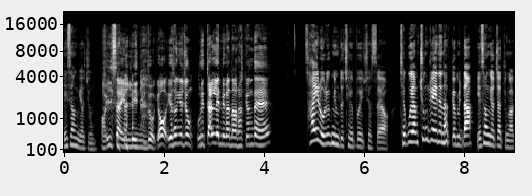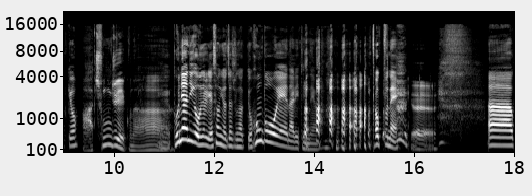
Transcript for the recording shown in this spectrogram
예성여중 어, 1412님도 어, 예성여중 우리 딸내미가 나온 학교인데. 4156님도 제보해 주셨어요. 제 고향 충주에 있는 학교입니다. 예성여자중학교. 아, 충주에 있구나. 네, 본의 아니게 오늘 예성여자중학교 홍보의 날이 됐네요. 덕분에. 예. 아,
